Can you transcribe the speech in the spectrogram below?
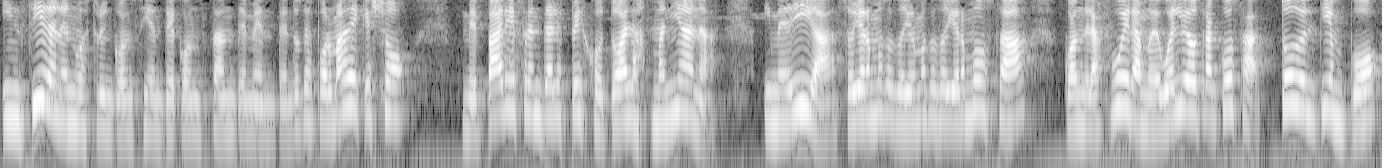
inciden en nuestro inconsciente constantemente. Entonces, por más de que yo me pare frente al espejo todas las mañanas y me diga, soy hermosa, soy hermosa, soy hermosa, cuando el afuera me devuelve otra cosa todo el tiempo,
